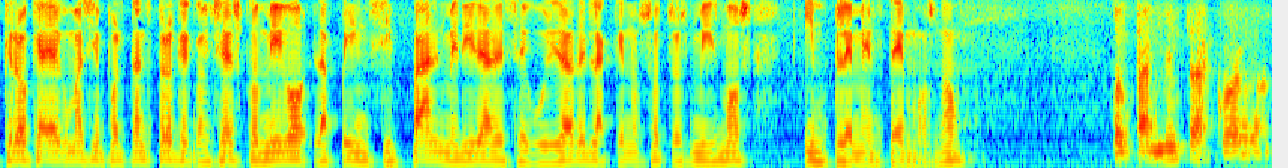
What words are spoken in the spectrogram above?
creo que hay algo más importante, espero que coincidas conmigo, la principal medida de seguridad es la que nosotros mismos implementemos, ¿no? Totalmente de acuerdo.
